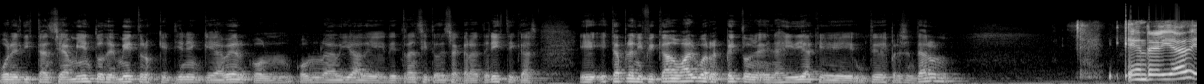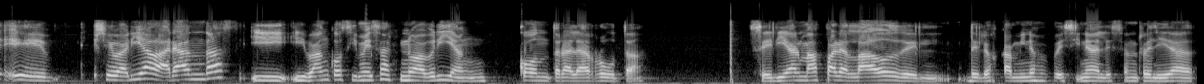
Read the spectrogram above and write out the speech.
por el distanciamiento de metros que tienen que haber con, con una vía de, tránsito de esas características. Eh, ¿Está planificado algo al respecto en, las ideas que ustedes presentaron? En realidad eh, llevaría barandas y, bancos y mesas no habrían contra la ruta serían más para el lado de los caminos vecinales en realidad.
